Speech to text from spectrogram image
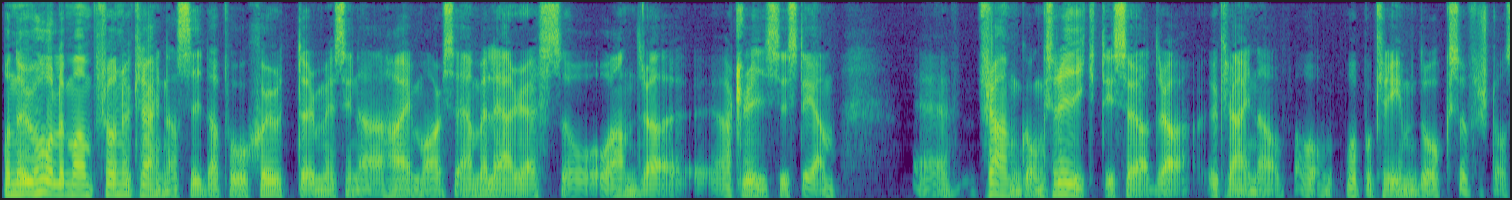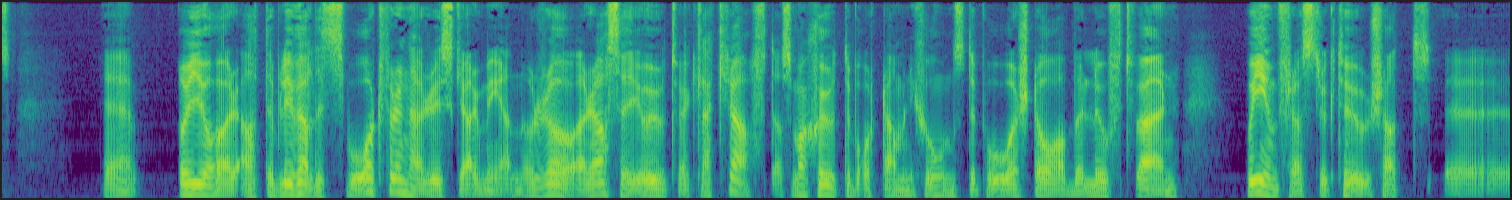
Och nu håller man från Ukrainas sida på och skjuter med sina HIMARS, MLRS och, och andra eh, artillerisystem eh, framgångsrikt i södra Ukraina och, och, på Krim då också förstås. Eh, och gör att det blir väldigt svårt för den här ryska armén att röra sig och utveckla kraft. Alltså man skjuter bort ammunitionsdepåer, staber, luftvärn och infrastruktur så att eh,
